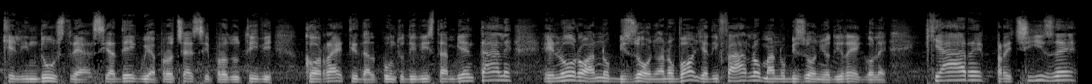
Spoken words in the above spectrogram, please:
che l'industria si adegui a processi produttivi corretti dal punto di vista ambientale e loro hanno bisogno, hanno voglia di farlo, ma hanno bisogno di regole chiare, precise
